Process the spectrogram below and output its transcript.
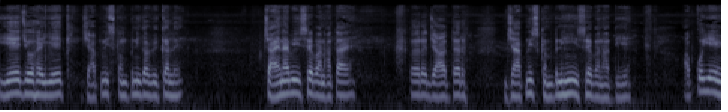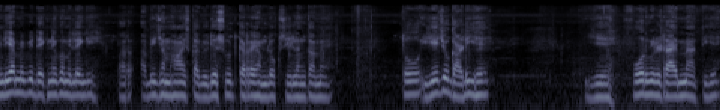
ये जो है, ये एक जापानीज़ कंपनी का व्हीकल है। चाइना भी इसे बनाता है, पर ज़्यादातर जापानीज़ कंपनी ही इसे बनाती है। आपको ये इंडिया में भी देखने को मिलेंगी, पर अभी जब हाँ इसका वीडियो शूट कर रहे हैं हम लोग श्रीलंका में तो ये जो गाड़ी है, ये फोर व्हील ड्राइव में आती है।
